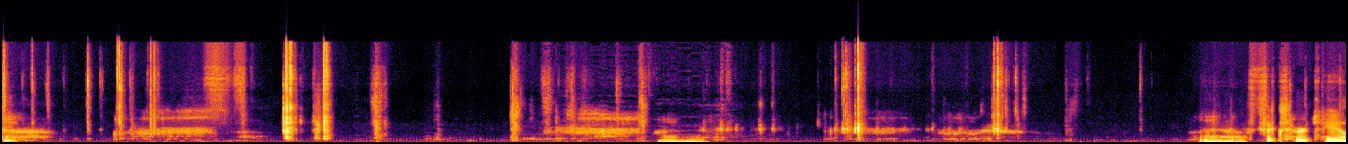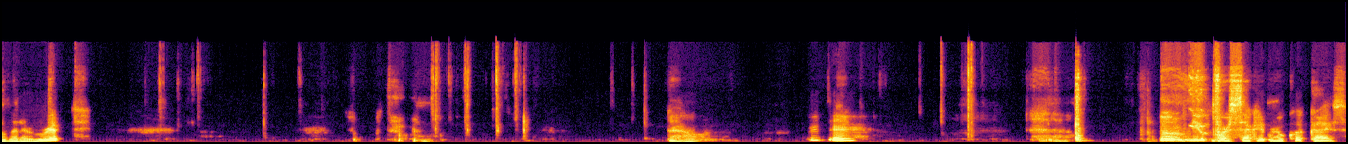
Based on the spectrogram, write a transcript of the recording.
There. Um, I gotta fix her tail that I ripped. Down right there. Mute for a second, real quick, guys.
